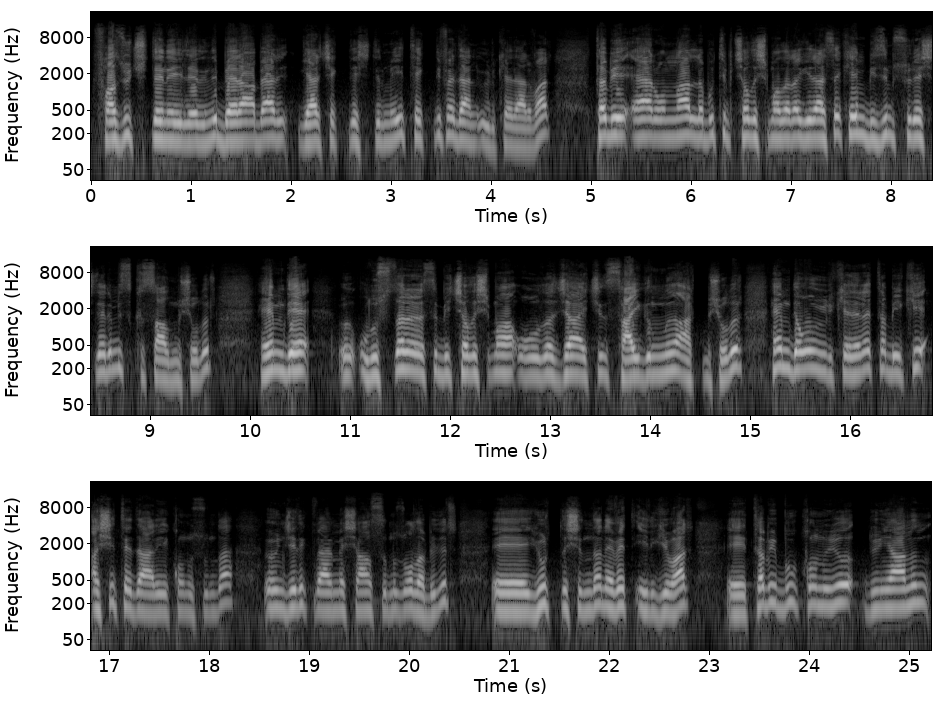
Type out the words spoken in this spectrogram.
faz 3 deneylerini beraber gerçekleştirmeyi teklif eden ülkeler var. Tabii eğer onlarla bu tip çalışmalara girersek hem bizim süreçlerimiz kısalmış olur hem de e, uluslararası bir çalışma olacağı için saygınlığı artmış olur. Hem de o ülkelere tabii ki aşı tedariği konusunda öncelik verme şansımız olabilir. E, yurt dışından evet ilgi var. E, tabii bu konuyu dünyanın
